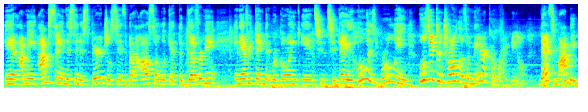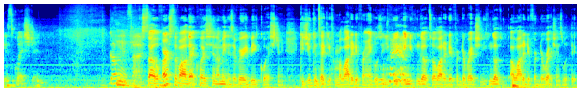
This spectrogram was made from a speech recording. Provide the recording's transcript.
And I mean, I'm saying this in a spiritual sense, but I also look at the government and everything that we're going into today, who is ruling? Who's in control of America right now? That's my biggest question. Go ahead, hmm. So first of all, that question, I mean, is a very big question because you can take it from a lot of different angles, and you can and you can go to a lot of different directions. You can go a lot of different directions with it.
